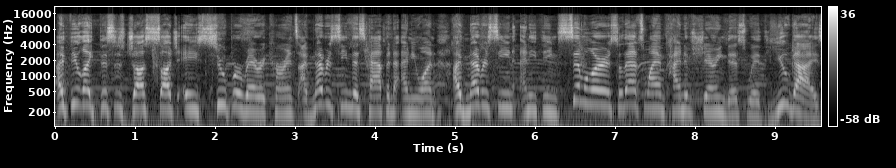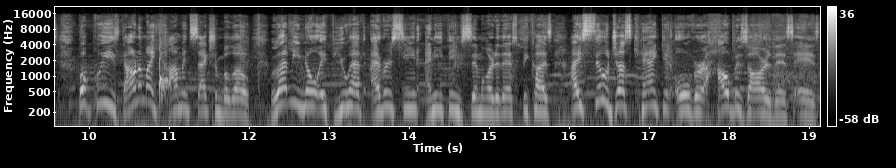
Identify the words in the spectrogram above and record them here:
I feel like this is just such a super rare occurrence. I've never seen this happen to anyone. I've never seen anything similar. So that's why I'm kind of sharing this with you guys. But please, down in my comment section below, let me know if you have ever seen anything similar to this because I still just can't get over how bizarre this is.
